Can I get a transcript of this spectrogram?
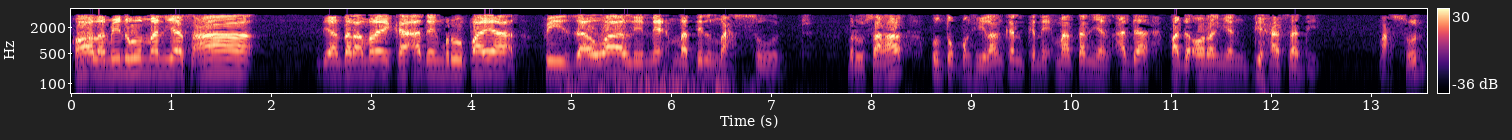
Qala minhum man yas'a di antara mereka ada yang berupaya fi zawali ni'matil mahsud berusaha untuk menghilangkan kenikmatan yang ada pada orang yang dihasadi. Maksud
